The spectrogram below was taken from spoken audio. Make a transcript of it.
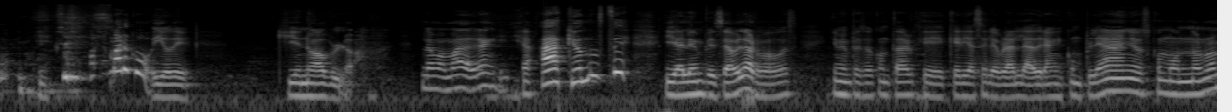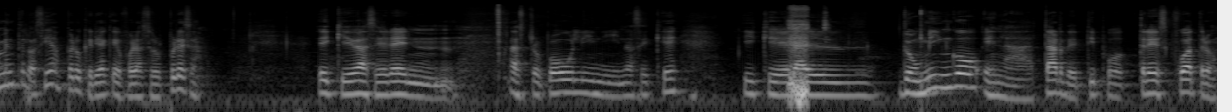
Hola Marco. Y yo de, ¿quién habla? La mamá de Adrián. Y ya, ah, ¿qué onda usted? Y ya le empecé a hablar, vos. Y me empezó a contar que quería celebrarle a Adrián el cumpleaños, como normalmente lo hacía, pero quería que fuera sorpresa. Y que iba a ser en Astro Bowling y no sé qué. Y que era el domingo en la tarde, tipo 3, 4.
